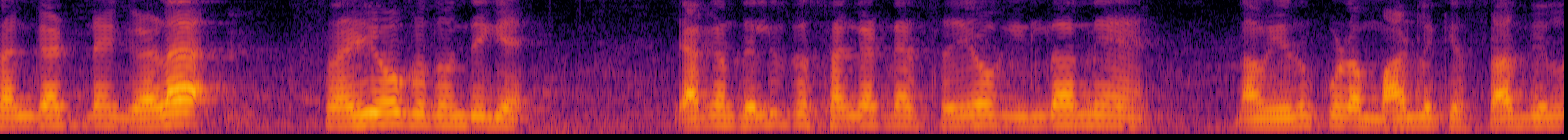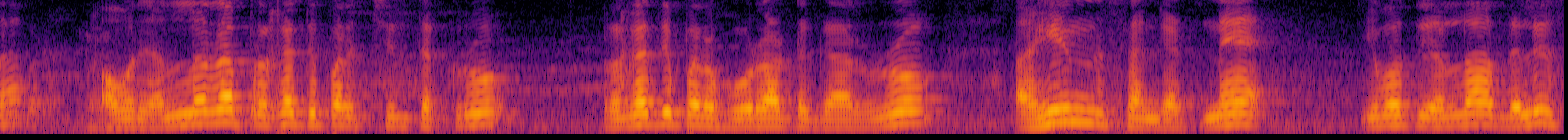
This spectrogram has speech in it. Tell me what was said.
ಸಂಘಟನೆಗಳ ಸಹಯೋಗದೊಂದಿಗೆ. ಯಾಕಂದ್ರೆ ದಲಿತ ಸಂಘಟನೆ ಸಹಯೋಗ ಇಲ್ಲದೇ ಏನು ಕೂಡ ಮಾಡಲಿಕ್ಕೆ ಸಾಧ್ಯ ಇಲ್ಲ. ಅವರೆಲ್ಲರ ಪ್ರಗತಿಪರ ಚಿಂತಕರು, ಪ್ರಗತಿಪರ ಹೋರಾಟಗಾರರು, ಅಹಿಂದ ಸಂಘಟನೆ, ಇವತ್ತು ಎಲ್ಲ ದಲಿತ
